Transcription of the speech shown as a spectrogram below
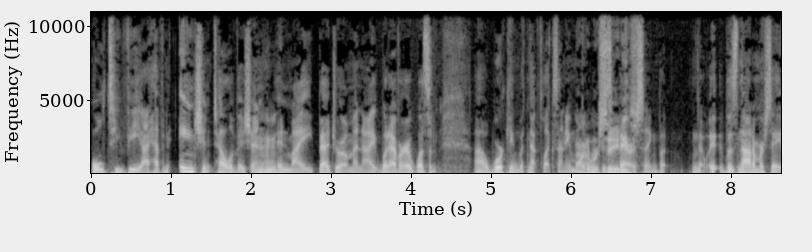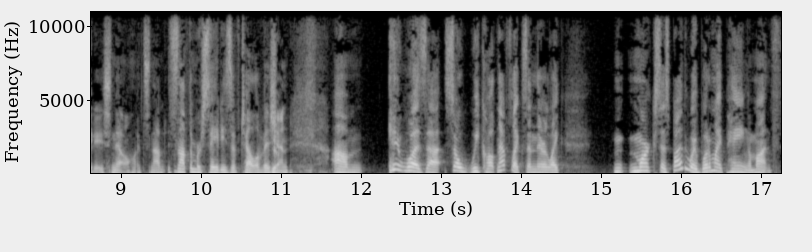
old TV. I have an ancient television Mm-hmm. in my bedroom, and I whatever it wasn't uh, working with Netflix anymore, Not a which is Mercedes? embarrassing. But no, it, it was not a Mercedes. No, it's not. It's not the Mercedes of television. Um, it was. Uh, so we called Netflix, and they're like. Mark says, by the way, what am I paying a month?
